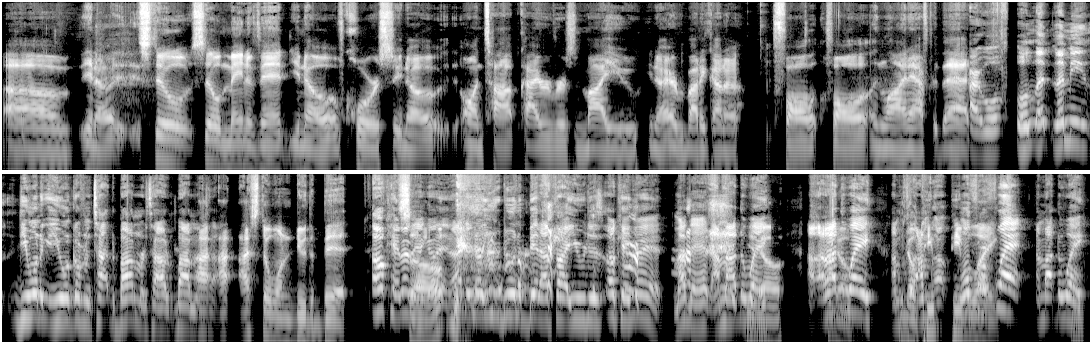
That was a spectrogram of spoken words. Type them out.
um, you know, still still main event, you know, of course, you know, on top Kairi versus Mayu, you know, everybody gotta fall fall in line after that. All right. Well, well. Let, let me. Do you want to? You want to go from top to bottom or top bottom to top? I, I, I still want to do the bit. okay, my so- bad. Go ahead. I didn't know you were doing a bit. I thought you were just okay. Go ahead. My bad. I'm out the You way. know, I'm you out the way. I'm, you know, I'm, peop- I'm people going like- flat. I'm out the way.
